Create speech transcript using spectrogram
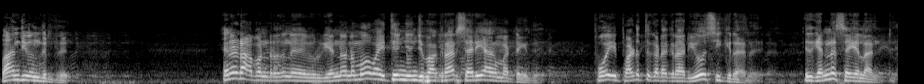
வாந்தி வந்துடுது. என்னடா பண்ணுறதுன்னு இவருக்கு என்னென்னமோ வைத்தியம் செஞ்சு பார்க்குறாரு. சரியாக மாட்டேங்குது. போய் படுத்து கிடக்கிறார் யோசிக்கிறாரு. இதுக்கு என்ன செய்யலான்ட்டு.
